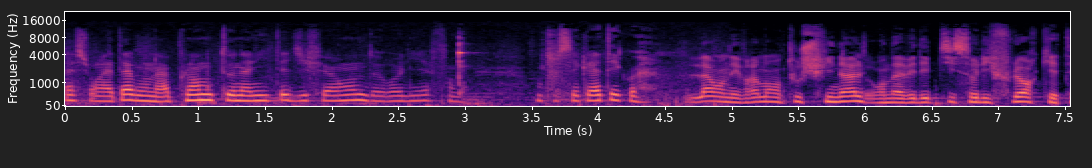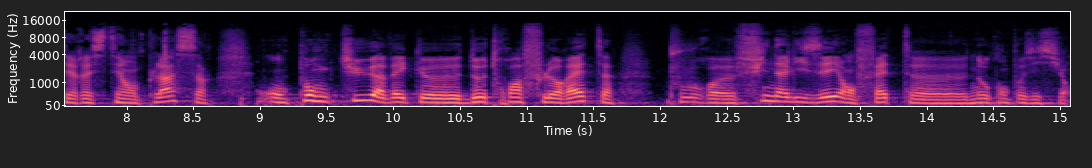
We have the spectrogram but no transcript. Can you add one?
Là, sur la table, on a plein de tonalités différentes, de reliefs on peut s'éclater quoi. Là, on est vraiment en touche finale. On avait des petits soliflores qui étaient restés en place. On ponctue avec euh, deux trois fleurettes pour euh, finaliser en fait euh, nos compositions.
